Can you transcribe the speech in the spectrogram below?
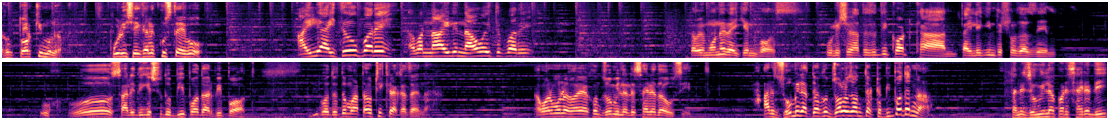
এখন তোর কি মনে হয়? পুলিশ এখানে খুঁজতে এবো? আইলে আইতেও পারে আবার না আইলে নাও আইতে পারে। তবে মনে রাখেন বস পুলিশের হাতে যদি কট খান তাইলে কিন্তু সোজা জেল। উহ ও চারিদিকে শুধু বিপদ আর বিপদ। বিপদে তো মাথাও ঠিক রাখা যায় না। আমার মনে হয় এখন জমিলাটে ছাইড়ে দেওয়া উচিত। আর জমিলা তো এখন জলজন্ত একটা বিপদের নাম। তাহলে জমিলা পরে সাইরে দিই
